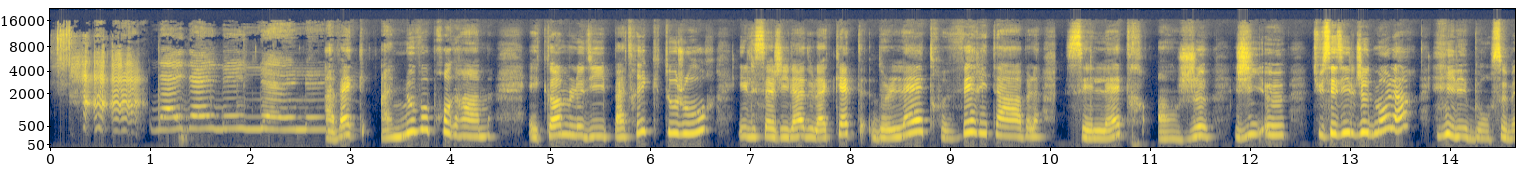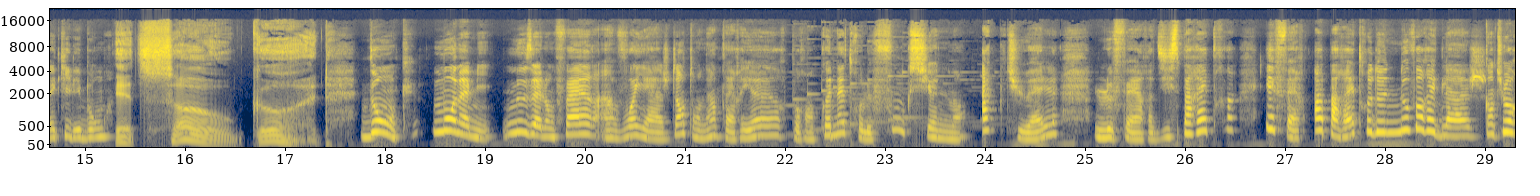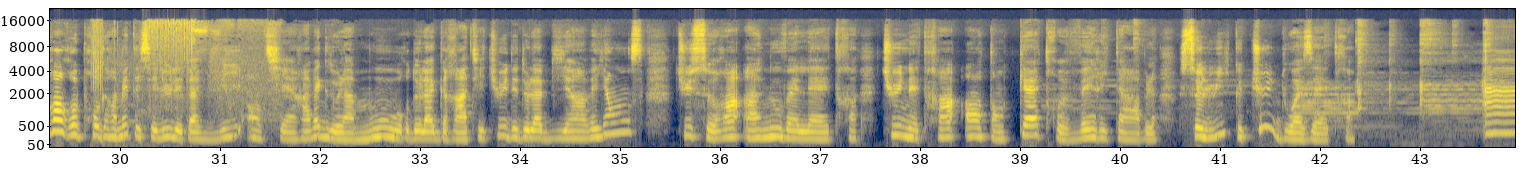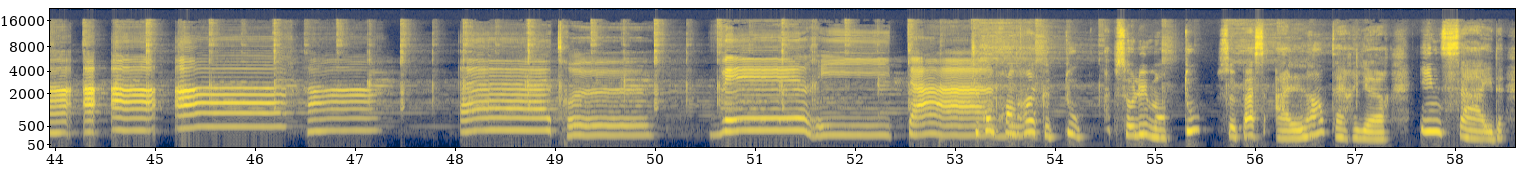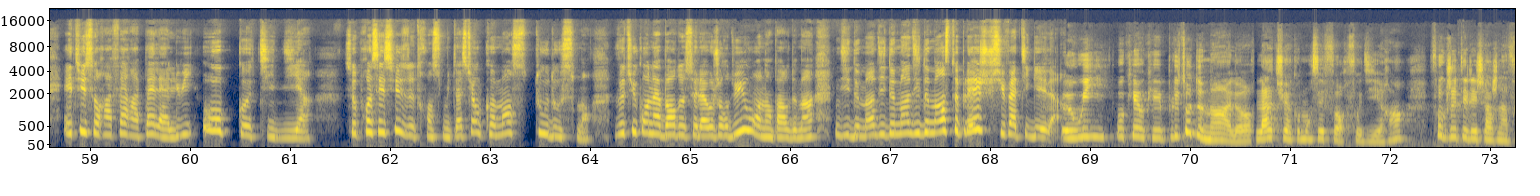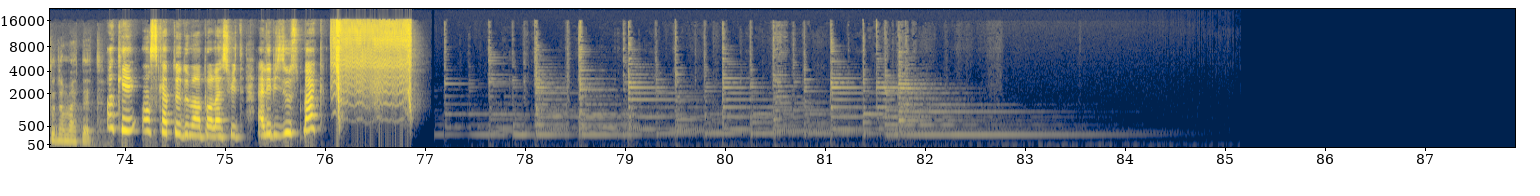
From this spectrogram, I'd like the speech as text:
avec un nouveau programme. Et comme le dit Patrick toujours, il s'agit là de la quête de l'être véritable. C'est l'être en jeu. J-E. Tu saisis le jeu de mots là? Il est bon, ce mec, il est bon. It's so good. Donc, mon ami, nous allons faire un voyage dans ton intérieur pour en connaître le fonctionnement actuel, le faire disparaître et faire apparaître de nouveaux réglages. Quand tu auras reprogrammé tes cellules et ta vie entière avec de l'amour, de la gratitude et de la bienveillance, tu seras un nouvel être. Tu naîtras en tant qu'être véritable, celui que tu dois être. Tu comprendras que tout, absolument tout, se passe à l'intérieur, inside, et tu sauras faire appel à lui au quotidien. Ce processus de transmutation commence tout doucement. Veux-tu qu'on aborde cela aujourd'hui ou on en parle demain? Dis demain, dis demain, dis demain, s'il te plaît, je suis fatiguée là. Euh, oui, ok, ok, plutôt demain alors. Là, tu as commencé fort, faut dire, hein. Faut que je télécharge l'info dans ma tête. Ok, on se capte demain pour la suite. Allez, bisous, smack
